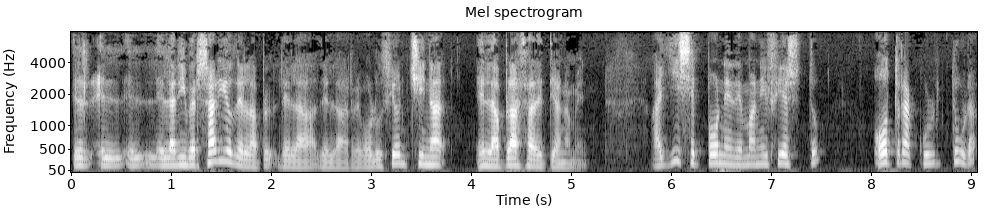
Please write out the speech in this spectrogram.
el, aniversario de la, de, la, de la Revolución China en la plaza de Tiananmen. Allí se pone de manifiesto otra cultura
